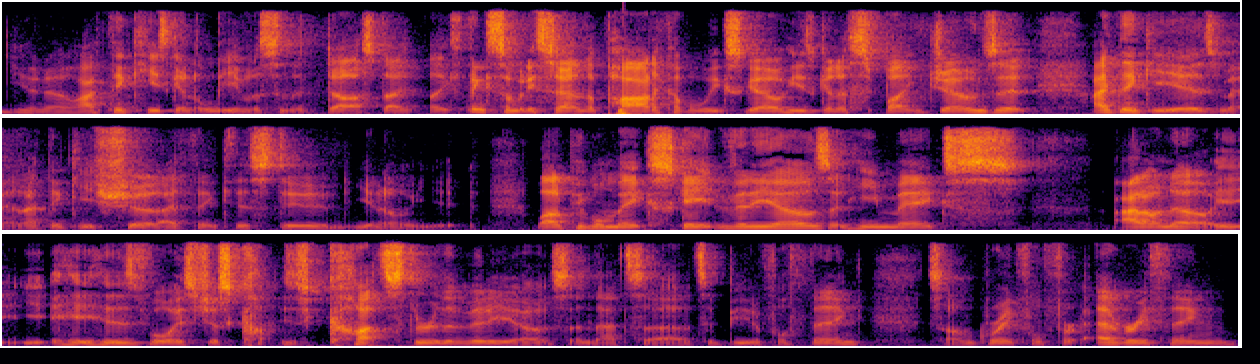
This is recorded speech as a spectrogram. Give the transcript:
you know, I think he's going to leave us in the dust. I, I think somebody said on the pod a couple weeks ago he's going to Spike Jonze it. I think he is, man. I think he should. I think this dude, you know, a lot of people make skate videos and he makes, I don't know, he, his voice just, cut, just cuts through the videos and that's a, that's a beautiful thing. So I'm grateful for everything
